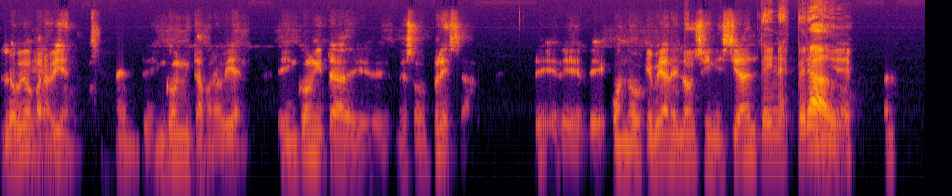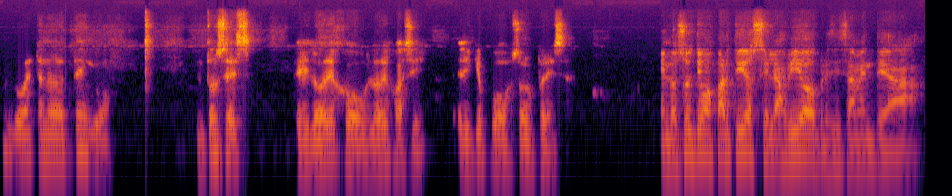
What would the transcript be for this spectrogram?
Lo veo para bien, incógnita para bien, e incógnita de, sorpresa, de, cuando que vean el once inicial. De inesperado. esta, no la tengo. Entonces eh, lo, dejo, lo dejo así, el equipo sorpresa. En los últimos partidos se las vio precisamente a,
